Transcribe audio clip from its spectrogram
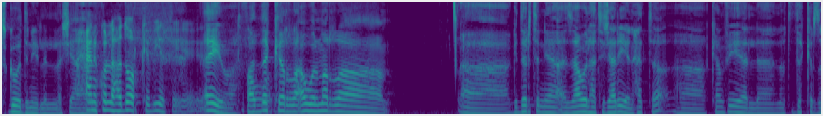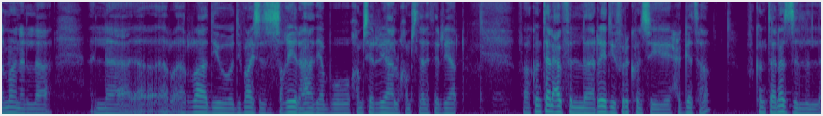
تقودني للأشياء أحيانا هذه. يكون لها دور كبير في أيوه. فأتذكر أول مرة آه قدرت إني أزاولها تجاريا حتى آه كان فيه ال- لو تتذكر زمان ال ال radio devices الصغيرة هذه أبو 50 ريال و35 ريال. فكنت ألعب في ال radio frequency حقتها فكنت أنزل ال-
